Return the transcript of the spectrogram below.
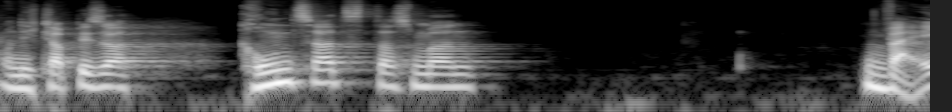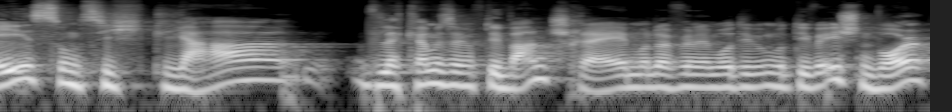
Und ich glaube, dieser Grundsatz, dass man weiß und sich klar, vielleicht kann man sich auf die Wand schreiben oder für eine Motivation Wall,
